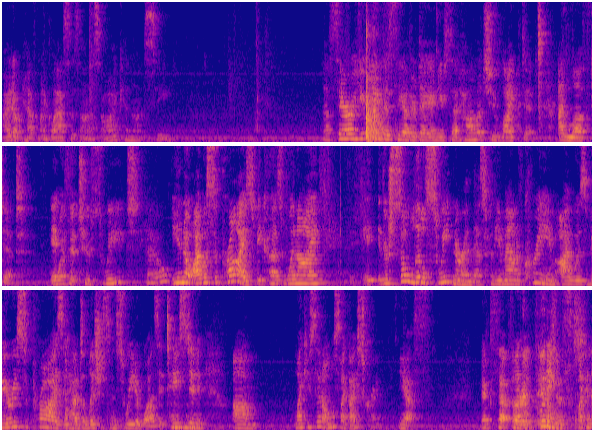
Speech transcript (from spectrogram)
I don't have my glasses on, so I cannot see. Now, Sarah, you made this the other day and you said how much you liked it. I loved it. It, was it too sweet though? You know, I was surprised because when I, it, there's so little sweetener in this for the amount of cream, I was very surprised at how delicious and sweet it was. It tasted, mm -hmm. um, like you said, almost like ice cream. Yes. Except for like it, a pudding, just... like an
